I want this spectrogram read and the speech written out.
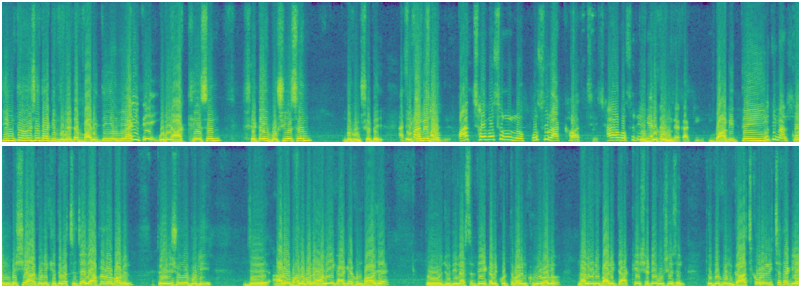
কিনতে হয়েছে তা কিন্তু না এটা বাড়িতেই উনি। উনি আখ খেয়েছেন সেটাই বসিয়েছেন দেখুন সেটাই। এখানে পাঁচ ছয়- বছর হলো প্রচুর আখ খাওয়াচ্ছে সারা বছরই একটা দেখুন বাড়িতেই কম বেশি আখ উনি খেতে পাচ্ছেন চাইলে আপনারাও পাবেন। তো এর সঙ্গে বলি যে আরও ভালো ভালো অনেক আখ এখন পাওয়া যায়। তো যদি নার্সারি থেকে কালেক্ট করতে পারেন খুবই ভালো। নাহলে উনি বাড়িতে আখ খেয়ে সেটাই বসিয়েছেন। তো দেখুন গাছ করার ইচ্ছা থাকলে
